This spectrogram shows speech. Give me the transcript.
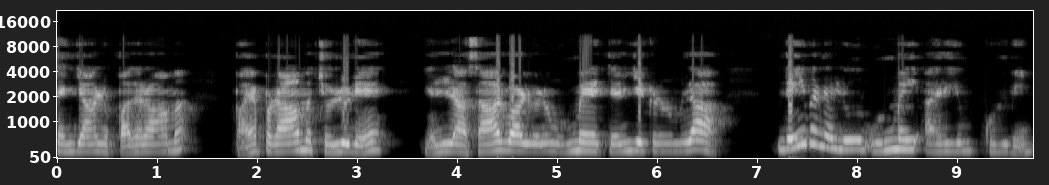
செஞ்சான்னு பதறாம பயப்படாம சொல்லுடே. எல்லா சார்வாழ்களும் உண்மையை தெரிஞ்சுக்கணும்ல? தெய்வநல்லூர் உண்மை அறியும் குழுவின்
